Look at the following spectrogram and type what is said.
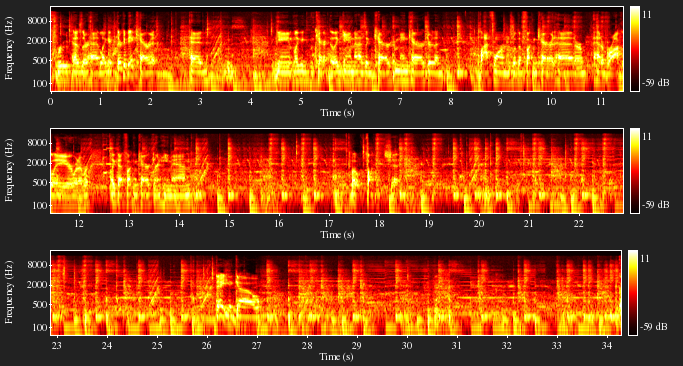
fruit as their head. Like there could be a carrot head game, like a carrot, like game that has a character, main character that platforms with a fucking carrot head or head of broccoli or whatever, like that fucking character in He-Man. Oh fuck, shit. There you go.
